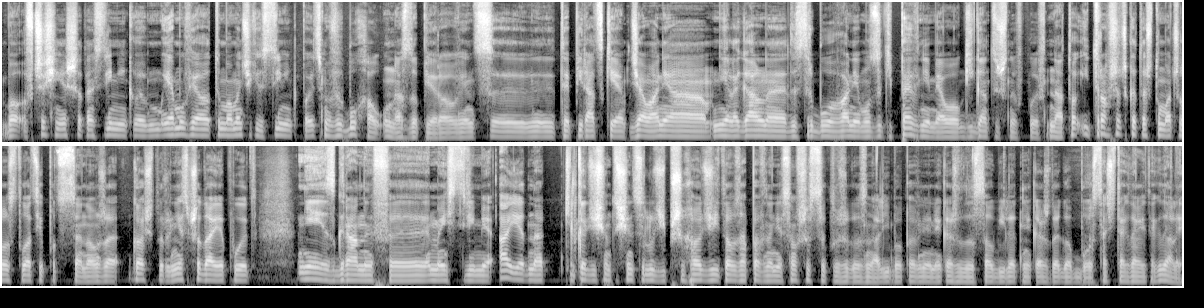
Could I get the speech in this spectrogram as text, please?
bo wcześniej jeszcze ten streaming, ja mówię o tym momencie, kiedy streaming powiedzmy wybuchał u nas dopiero, więc y, te pirackie działania, nielegalne dystrybuowanie muzyki pewnie miało gigantyczny wpływ na to i troszeczkę też tłumaczyło sytuację pod sceną, że gość, który nie sprzedaje płyt, nie jest grany w y, mainstreamie, a jednak kilkadziesiąt tysięcy ludzi przychodzi i to zapewne nie są wszyscy, którzy go znali, bo pewnie nie każdy dostał bilet, nie każdego było stać i tak dalej, i tak dalej.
